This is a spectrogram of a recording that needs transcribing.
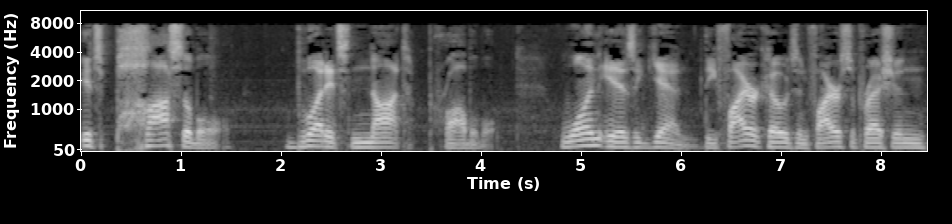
It's possible, but it's not probable. One is, again, the fire codes and fire suppression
